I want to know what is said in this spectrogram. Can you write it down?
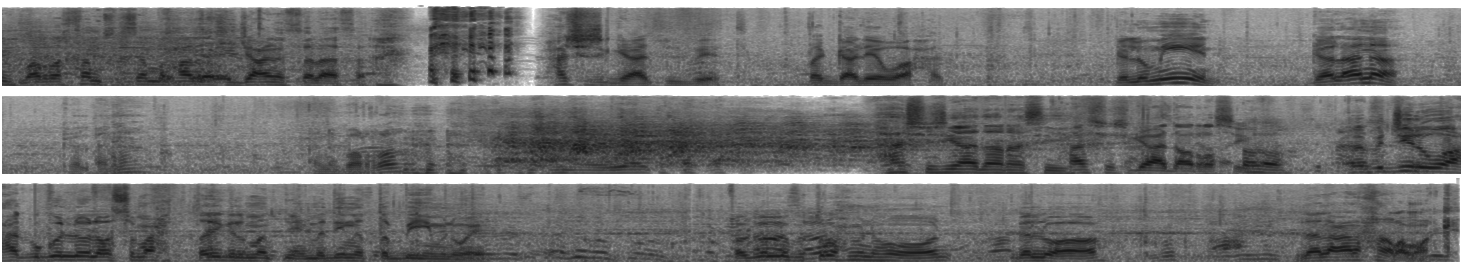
مرة خمسة سموا حالهم شجعان الثلاثة. حشش قاعد في البيت. طق عليه واحد. قال له مين؟ قال أنا. قال أنا؟ أنا برا؟ حشش قاعد على الرصيف حشش قاعد على الرصيف فبيجي له واحد بقول له لو سمحت طريق المدينة الطبية من وين؟ فقال له بتروح من هون؟ قال له آه. لا لا على حرمك.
